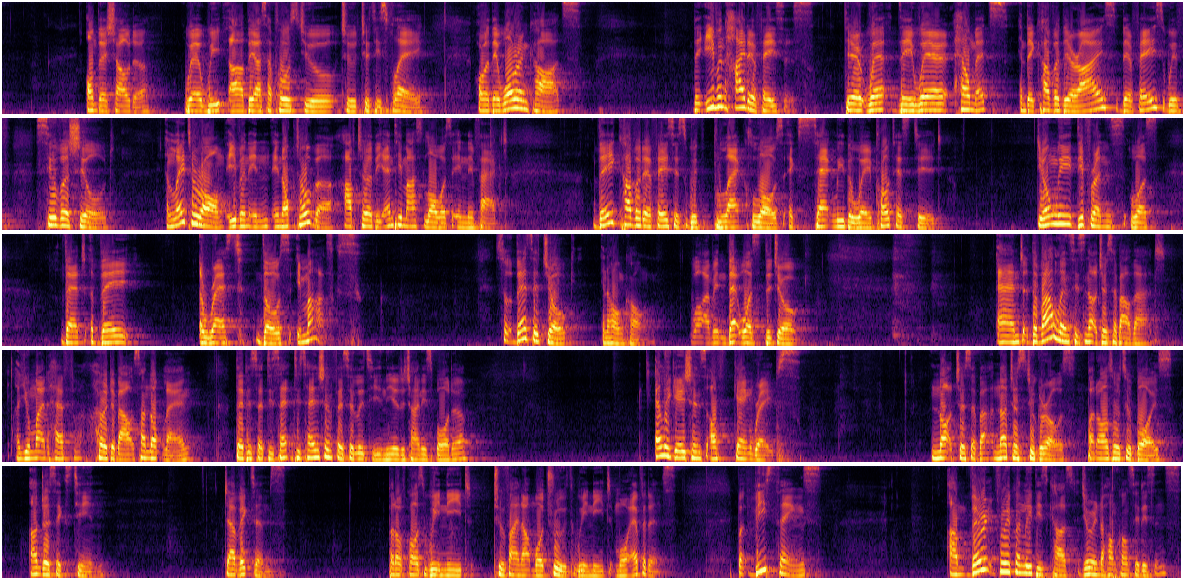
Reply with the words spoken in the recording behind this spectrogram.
on their shoulder where we, uh, they are supposed to, to, to display, or their warrant cards. They even hide their faces. They wear, they wear helmets and they cover their eyes, their face with silver shield. And later on, even in, in October, after the anti mask law was in effect, they covered their faces with black cloths exactly the way protests did. The only difference was that they arrest those in masks. So that's a joke in Hong Kong. Well, I mean, that was the joke. And the violence is not just about that. Uh, You might have heard about San Uk Ling, that is a detention facility near the Chinese border. Allegations of gang rapes, not just, about, not just to girls, but also to boys under 16. They are victims. But of course, we need to find out more truth, we need more evidence. But these things are very frequently discussed during the Hong Kong citizens.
